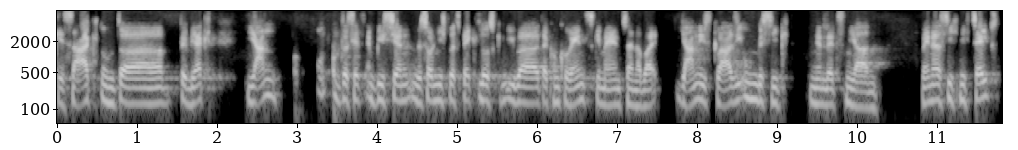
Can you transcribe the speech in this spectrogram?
gesagt und äh, bemerkt, Jan, und, und das jetzt ein bisschen, wir sollen nicht respektlos gegenüber der Konkurrenz gemeint sein, aber Jan ist quasi unbesiegt in den letzten Jahren. Wenn er sich nicht selbst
